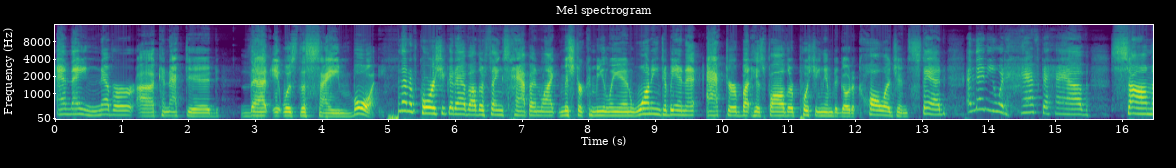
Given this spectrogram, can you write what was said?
and they never uh, connected that it was the same boy. And then, of course, you could have other things happen, like Mr. Chameleon wanting to be an actor, but his father pushing him to go to college instead. And then you would have to have some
